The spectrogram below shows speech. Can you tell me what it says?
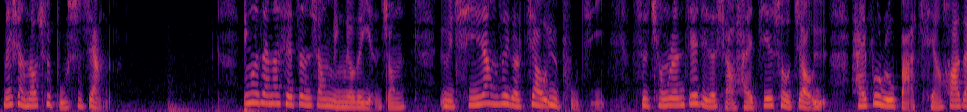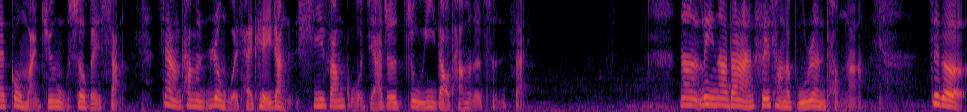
没想到却不是这样的。因为在那些政商名流的眼中，与其让这个教育普及，使穷人阶级的小孩接受教育，还不如把钱花在购买军武设备上，这样他们认为才可以让西方国家就是注意到他们的存在。那丽娜当然非常的不认同啊，这个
